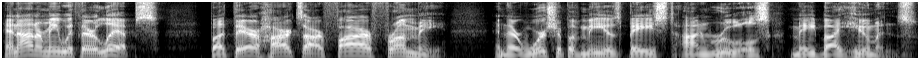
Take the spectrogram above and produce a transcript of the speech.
and honor me with their lips, but their hearts are far from me, and their worship of me is based on rules made by humans.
